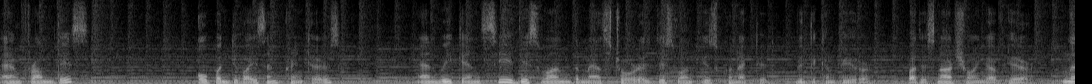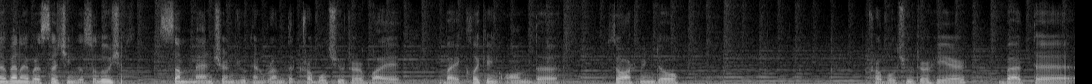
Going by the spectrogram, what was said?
and from this open device and printers and we can see this one the mass storage this one is connected with the computer but it's not showing up here. Now when I was searching the solution some mentioned you can run the troubleshooter by by clicking on the start window troubleshooter here but uh,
